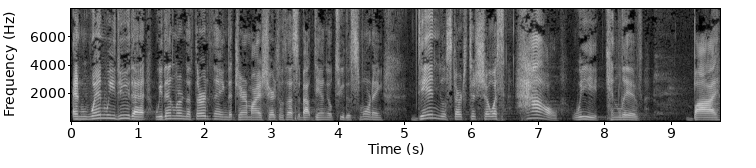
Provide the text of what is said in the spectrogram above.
And when we do that, we then learn the third thing that Jeremiah shares with us about Daniel 2 this morning. Daniel starts to show us how we can live by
